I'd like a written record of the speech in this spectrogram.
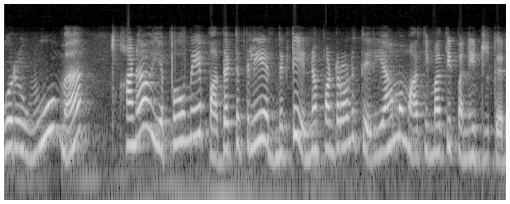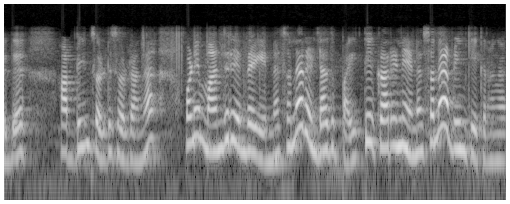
ஒரு ஊமை ஆனால் எப்போவுமே பதட்டத்திலேயே இருந்துக்கிட்டு என்ன பண்ணுறோன்னு தெரியாமல் மாற்றி மாற்றி பண்ணிட்டு இருக்கிறது அப்படின்னு சொல்லிட்டு சொல்கிறாங்க உடனே மந்திரி இந்த என்ன சொன்னால் ரெண்டாவது பைத்தியக்காரன் என்ன சொன்னேன் அப்படின்னு கேட்குறாங்க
